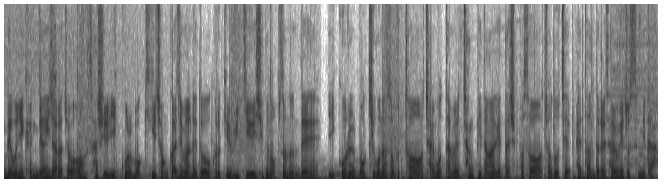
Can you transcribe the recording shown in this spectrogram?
상대분이 굉장히 잘하죠. 사실 이 골 먹히기 전까지만 해도 그렇게 위기의식은 없었는데 이 골을 먹히고 나서부터 잘못하면 창피당하겠다 싶어서 저도 제 패턴들을 사용해줬습니다.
